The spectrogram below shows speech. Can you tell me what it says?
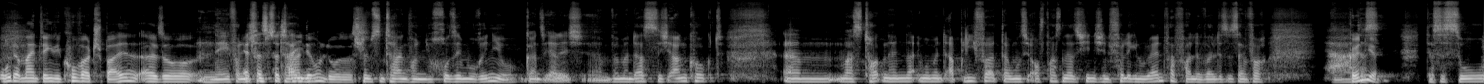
Oder meinetwegen den Kovac-Ball. Also nee, von den etwas total Tagen, schlimmsten Tagen von José Mourinho, ganz ehrlich. Ähm, wenn man das sich anguckt, ähm, was Tottenham da im Moment abliefert, da muss ich aufpassen, dass ich hier nicht in völligen Rant verfalle, weil das ist einfach, ja, Können das, das ist so,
